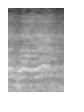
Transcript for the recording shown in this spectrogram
trabalhar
